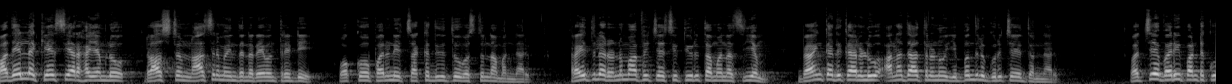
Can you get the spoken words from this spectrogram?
పదేళ్ళ కేసీఆర్ హయాంలో రాష్ట్రం నాశనమైందన్న రేవంత్ రెడ్డి ఒక్కో పనిని చక్కదిద్దుతూ వస్తున్నామన్నారు. రైతుల రుణమాఫీ చేసి తీరుతామన్న సీఎం బ్యాంక్ అధికారులు అన్నదాతలను ఇబ్బందులు గురిచేయొద్దన్నారు వచ్చే వరి పంటకు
